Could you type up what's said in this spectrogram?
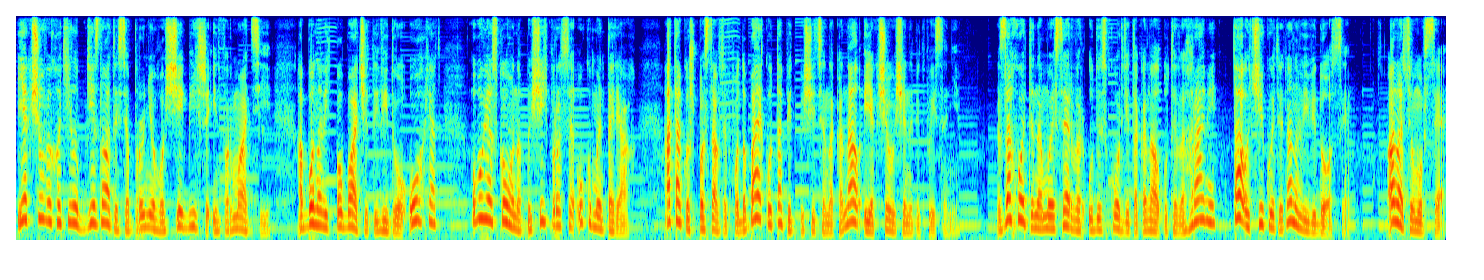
І якщо ви хотіли б дізнатися про нього ще більше інформації або навіть побачити відеоогляд, обов'язково напишіть про це у коментарях, а також поставте вподобайку та підпишіться на канал, якщо ви ще не підписані. Заходьте на мій сервер у Дискорді та канал у Телеграмі та очікуйте на нові відоси. А на цьому все.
